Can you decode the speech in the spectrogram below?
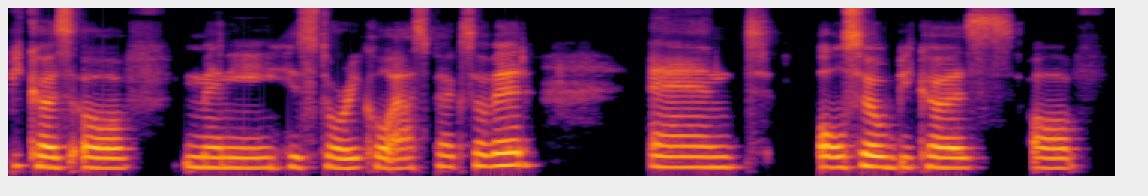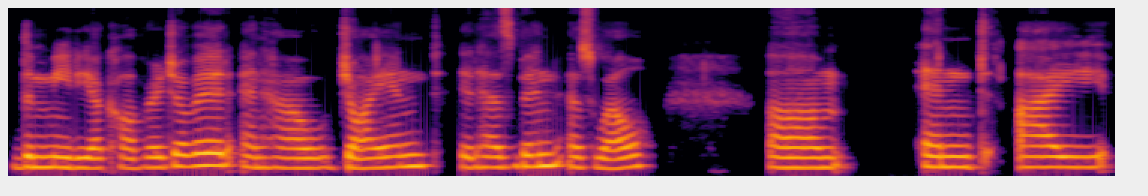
because of many historical aspects of it and also because of the media coverage of it and how giant it has been as well. Um, and I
